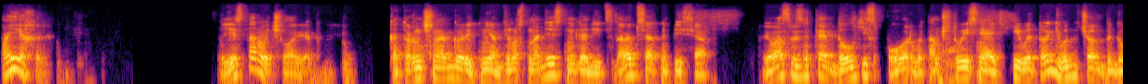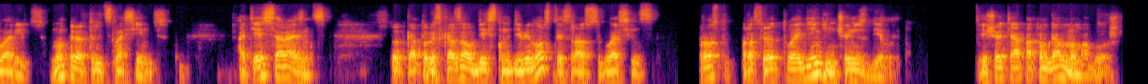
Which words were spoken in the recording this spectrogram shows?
поехали. Есть второй человек, который начинает говорить, нет, 90 на 10 не годится, давай 50 на 50. И у вас возникает долгий спор, вы там что-то выясняете, и в итоге вы что-то договорились. Ну, например, 30 на 70. А здесь вся разница. Тот, который сказал 10 на 90 и сразу согласился, просто просрет твои деньги, ничего не сделает. Еще тебя потом говном обложит.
